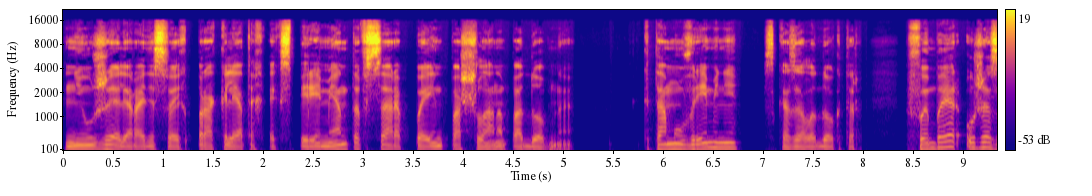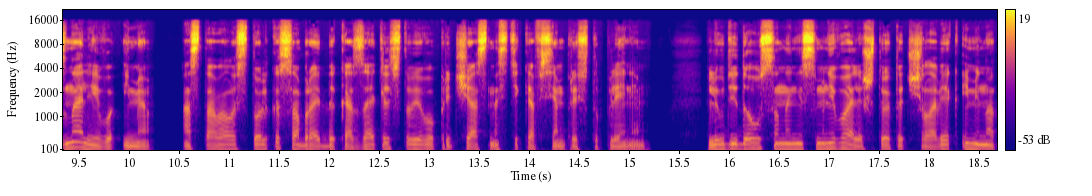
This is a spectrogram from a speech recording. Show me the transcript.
Неужели ради своих проклятых экспериментов Сара Пейн пошла на подобное? «К тому времени, — сказала доктор, — ФБР уже знали его имя. Оставалось только собрать доказательства его причастности ко всем преступлениям. Люди Доусона не сомневались, что этот человек именно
